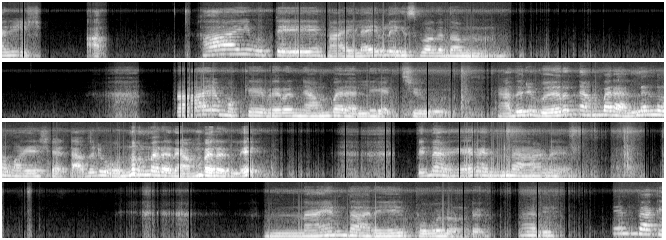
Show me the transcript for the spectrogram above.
ഹരീഷ് ഹായ് മുത്തേ. ഹായ്. ലൈവിലേക്ക് സ്വാഗതം. പ്രായമൊക്കെ വേറെ നമ്പർ അല്ലേ അച്ചു. അതൊരു വേറെ നമ്പർ അല്ലല്ലോ മഹേഷ് ഏട്ടാ. അതൊരു ഒന്നൊന്നര നമ്പർ അല്ലേ പിന്നെ വേറെ എന്താണ്? നയൻതാരയെ പോലുണ്ട്. എന്താക്കി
